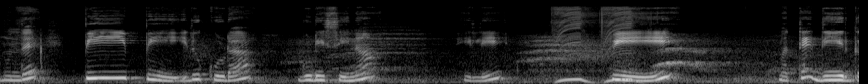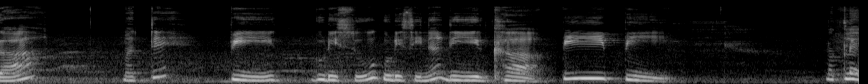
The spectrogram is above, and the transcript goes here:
ಮುಂದೆ ಪಿ ಪಿ. ಇದು ಕೂಡ ಗುಡಿಸಿನ, ಇಲ್ಲಿ ಪಿ. ಮತ್ತು ದೀರ್ಘ. ಮತ್ತು ಪಿ ಗುಡಿಸು ಗುಡಿಸಿನ ದೀರ್ಘ. ಪಿ ಪಿ. ಮಕ್ಕಳೇ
